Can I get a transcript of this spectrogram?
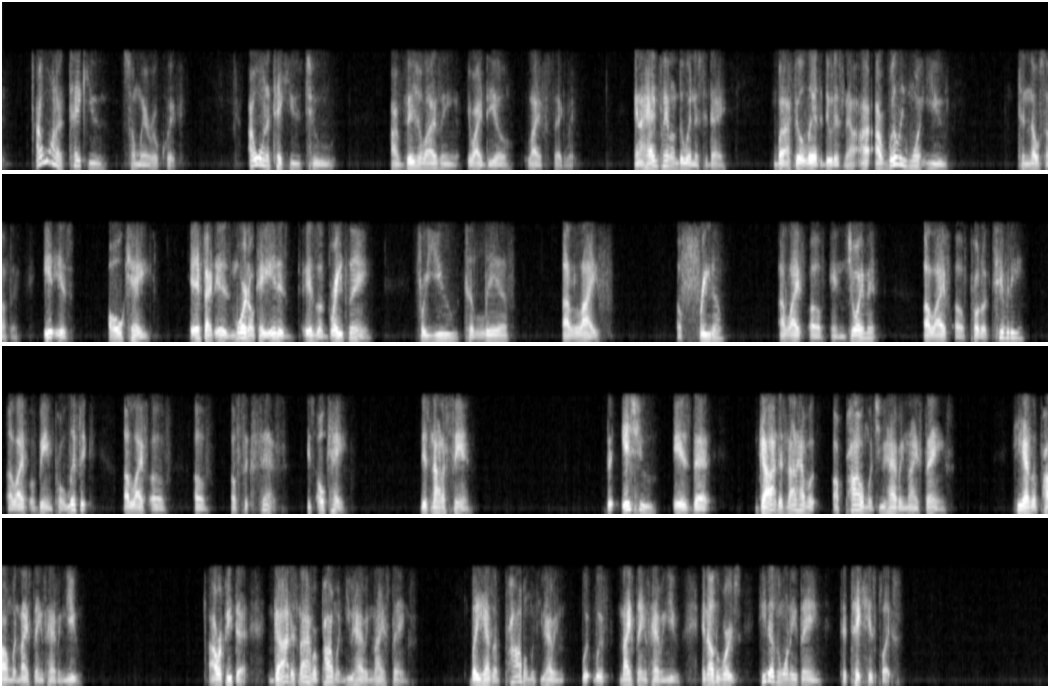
I want to take you somewhere real quick. I want to take you to our visualizing your ideal life segment, and I hadn't planned on doing this today, but I feel led to do this now. I, I really want you to know something. It is okay. In fact, it is more than okay. It is it is a great thing for you to live a life of freedom, a life of enjoyment, a life of productivity, a life of being prolific, a life of of of success. It's okay. It's not a sin. The issue is that God does not have a, a problem with you having nice things. He has a problem with nice things having you. I'll repeat that. God does not have a problem with you having nice things, but He has a problem with you having with, with nice things having you. In other words, He doesn't want anything to take His place.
